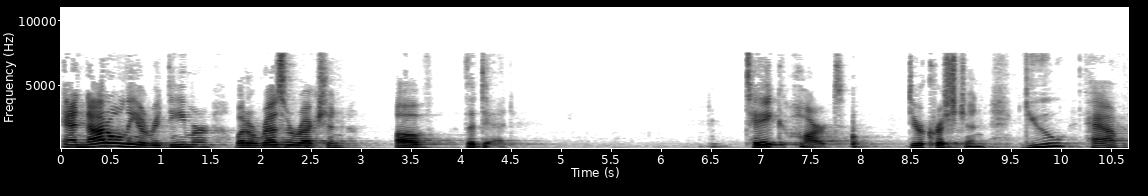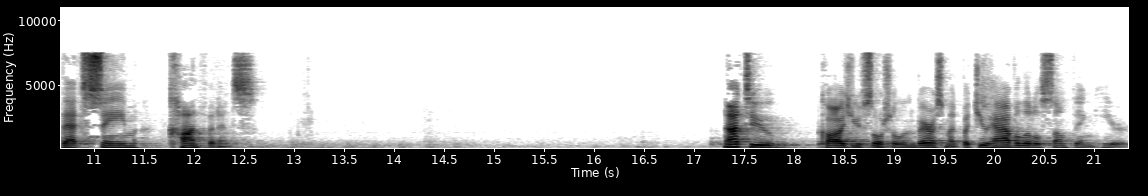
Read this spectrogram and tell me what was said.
And not only a Redeemer, but a resurrection of the dead. Take heart dear Christian, you have that same confidence. Not to cause you social embarrassment, but you have a little something here.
